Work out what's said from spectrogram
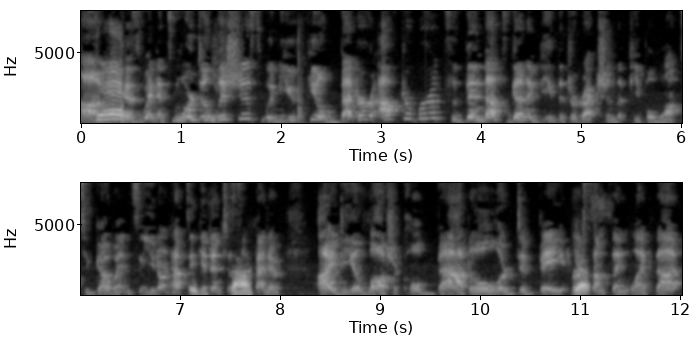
Um, yes. Because when it's more delicious, when you feel better afterwards, then that's going to be the direction that people want to go in. So you don't have to exactly. get into some kind of ideological battle or debate or yes. something like that.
